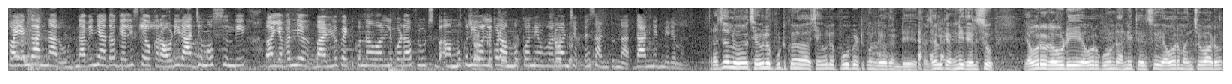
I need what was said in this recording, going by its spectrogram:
స్వయంగా అన్నారు నవీన్ యాదవ్ గెలిస్తే ఒక రౌడీ రాజ్యం వస్తుంది ఎవరిని బళ్ళు పెట్టుకున్న వాళ్ళని కూడా ఫ్రూట్స్ అమ్ముకునే వాళ్ళని కూడా అమ్ముకొనివ్వరు అని చెప్పేసి అంటున్నారు. దాని మీద మీరేమన్నారు ప్రజలు చెవిలో పుట్టుకో చెవిలో పువ్వు పెట్టుకొని లేదండి. ప్రజలకి అన్నీ తెలుసు. ఎవరు రౌడీ ఎవరు గుండా అన్నీ తెలుసు. ఎవరు మంచివాడు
